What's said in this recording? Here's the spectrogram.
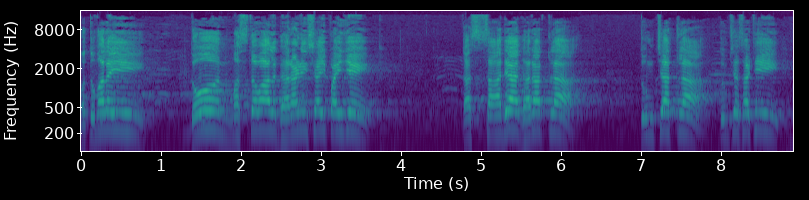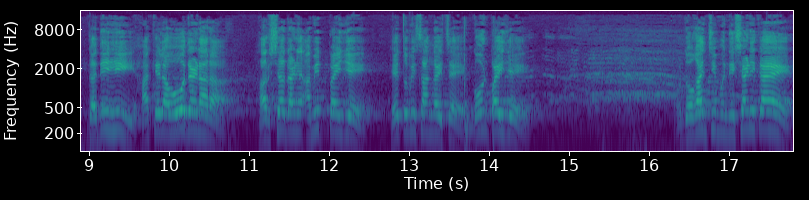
मग तुम्हाला ही दोन मस्तवाल घराणीशाही पाहिजे. का साध्या घरातला तुमच्यातला तुमच्यासाठी कधीही हाकेला ओ देणारा हर्षद आणि अमित पाहिजे हे तुम्ही सांगायचंय. कोण पाहिजे? दोघांची मग निशाणी काय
